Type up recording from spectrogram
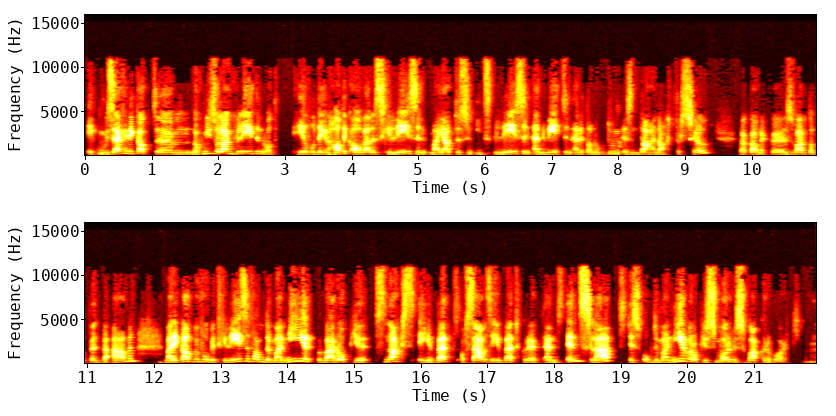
ik moet zeggen, ik had um, nog niet zo lang geleden, want heel veel dingen had ik al wel eens gelezen, maar ja, tussen iets lezen en weten en het dan ook doen is een dag en nacht verschil. Dat kan ik uh, zwart op wit beamen. Maar ik had bijvoorbeeld gelezen van de manier waarop je s'nachts in je bed of s'avonds in je bed kruipt en inslaapt, is ook de manier waarop je s'morgens wakker wordt. Mhm.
